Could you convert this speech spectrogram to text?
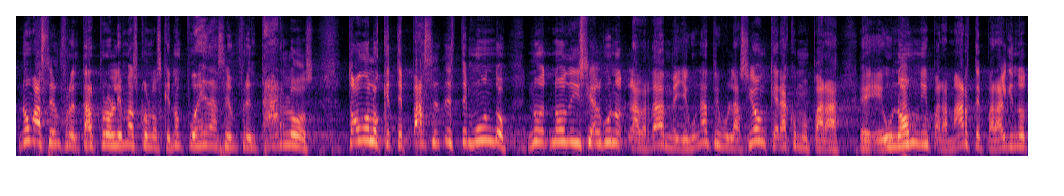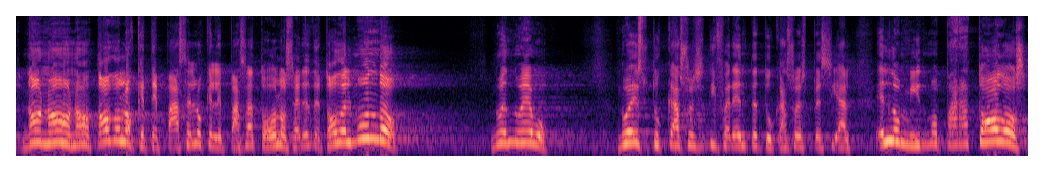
no vas a enfrentar problemas con los que no puedas enfrentarlos. Todo lo que te pase de este mundo, no, no dice alguno, la verdad, me llegó una tribulación que era como para eh, un ovni, para Marte, para alguien. No, no, no, todo lo que te pasa es lo que le pasa a todos los seres de todo el mundo. No es nuevo. No es tu caso, es diferente, tu caso especial. Es lo mismo para todos.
